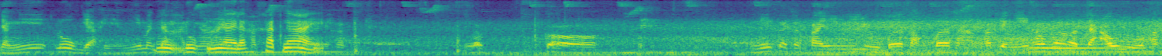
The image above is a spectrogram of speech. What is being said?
อย่างนี้ลูกใหญ่อย่างนี้มันจะอืมคัดลูกง่ายใหญ่แล้วครับคัดง่ายใช่ครับแล้วก็อันนี้ก็จะไปอยู่เบอร์สองเบอร์สามครับ อย่างนี้เขาก็จะเอาอยู่ครับ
